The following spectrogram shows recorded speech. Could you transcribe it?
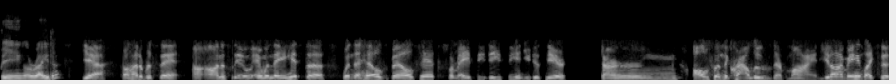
being a Raider. Yeah, a hundred percent. Honestly, and when they hit the when the Hell's Bells hits from AC/DC, and you just hear, "Dang!" all of a sudden the crowd loses their mind. You know what I mean? Like to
